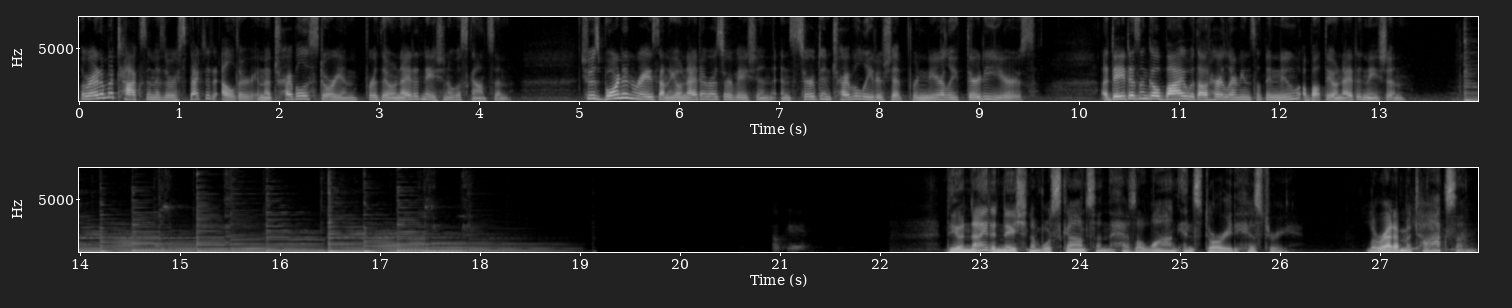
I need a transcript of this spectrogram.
Loretta Metoxen is a respected elder and a tribal historian for the Oneida Nation of Wisconsin. She was born and raised on the Oneida Reservation and served in tribal leadership for nearly 30 years. A day doesn't go by without her learning something new about the Oneida Nation. The Oneida Nation of Wisconsin has a long and storied history. Loretta Metoxen,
